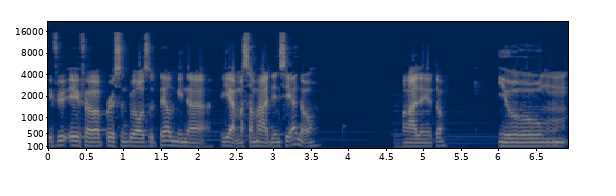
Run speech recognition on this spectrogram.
If you, if a person will also tell me na yeah, masama din si ano, pangalan nito, yung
